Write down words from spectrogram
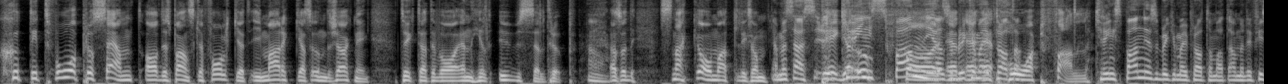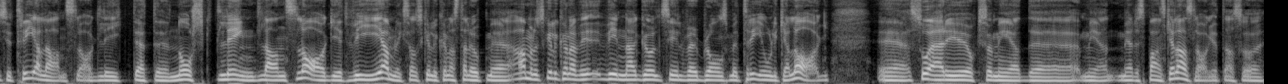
72% av det spanska folket i Marcas undersökning tyckte att det var en helt usel trupp. Ja. Alltså, snacka om att liksom Ja, men så här, pegga kring upp Spanien för så ett, brukar man ju ett prata hårt fall. Kring Spanien så brukar man ju prata om att ja, men det finns ju tre landslag, likt ett eh, norskt längdlandslag i ett VM. Liksom, skulle kunna ställa upp med, ja, men de skulle kunna vi- vinna guld, silver, brons med tre olika lag. Eh, så är det ju också med, eh, med, med det spanska landslaget. Alltså,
